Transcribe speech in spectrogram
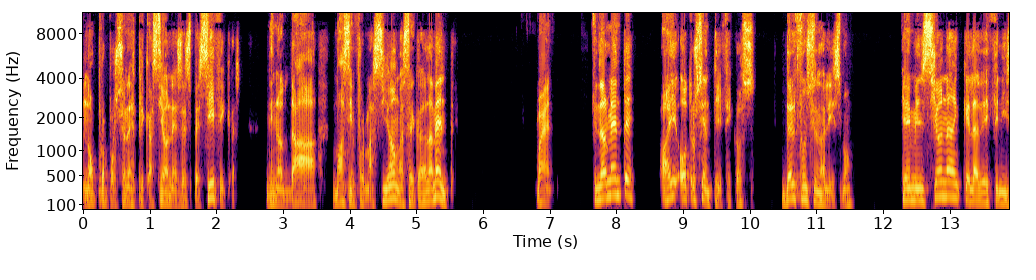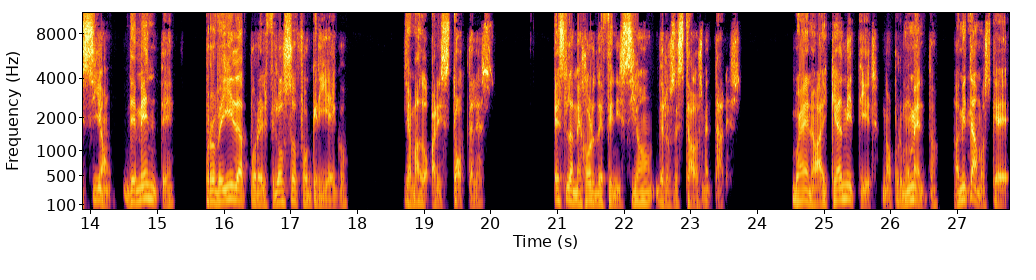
no proporciona explicaciones específicas, ni nos da más información acerca de la mente. Bueno, finalmente, hay otros científicos del funcionalismo que mencionan que la definición de mente proveída por el filósofo griego llamado Aristóteles es la mejor definición de los estados mentales. Bueno, hay que admitir, no por un momento, admitamos que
